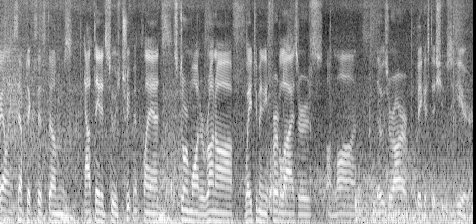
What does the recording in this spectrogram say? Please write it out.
Failing septic systems, outdated sewage treatment plants, stormwater runoff, way too many fertilizers on lawns. Those are our biggest issues here.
